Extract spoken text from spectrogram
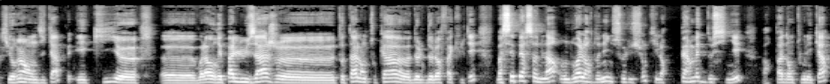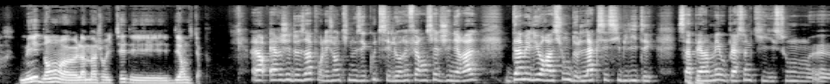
qui auraient un handicap et qui voilà auraient pas l'usage total en tout cas de, leur faculté. Bah, ces personnes-là, on doit leur donner une solution qui leur permette de signer. Alors pas dans tous les cas, mais dans la majorité des handicaps. Alors RG2A, pour les gens qui nous écoutent, c'est le référentiel général d'amélioration de l'accessibilité. Ça mhm. permet aux personnes qui sont, euh,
